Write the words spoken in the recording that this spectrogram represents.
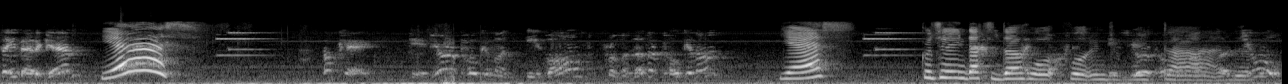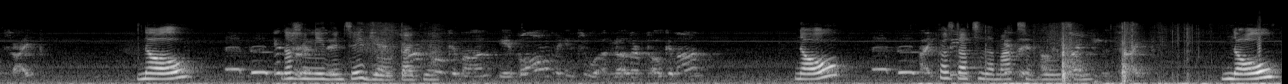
Say that again. Yes. Okay. Did your Pokemon evolve from another Pokemon? Yes. Considering that's the whole full interview. your Pokemon a dual type? No. Doesn't even say dual type your here. Pokemon evolve into another Pokemon? No. Because that's the max Is it a evolution. No.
